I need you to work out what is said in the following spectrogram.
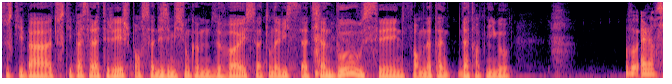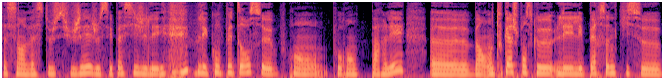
tout ce qui va, tout ce qui passe à la télé Je pense à des émissions comme The Voice. À ton avis, ça tient debout ou c'est une forme d'attrape-nigo Oh, Alors ça c'est un vaste sujet. Je sais pas si j'ai les, les compétences pour en, pour en parler. Euh, ben, en tout cas, je pense que les, les personnes qui se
